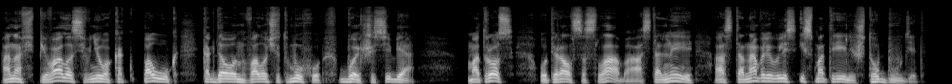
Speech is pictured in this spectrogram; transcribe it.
Она впивалась в него, как паук, когда он волочит муху больше себя — Матрос упирался слабо, а остальные останавливались и смотрели, что будет,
